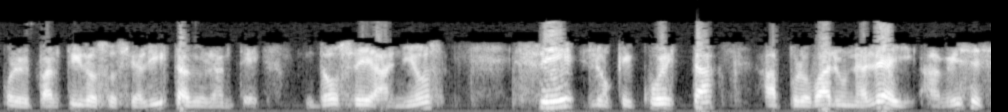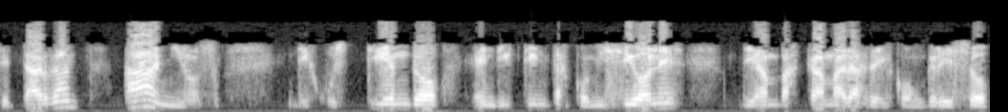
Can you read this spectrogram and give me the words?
por el Partido Socialista durante 12 años, sé lo que cuesta aprobar una ley. A veces se tardan años discutiendo en distintas comisiones de ambas cámaras del Congreso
